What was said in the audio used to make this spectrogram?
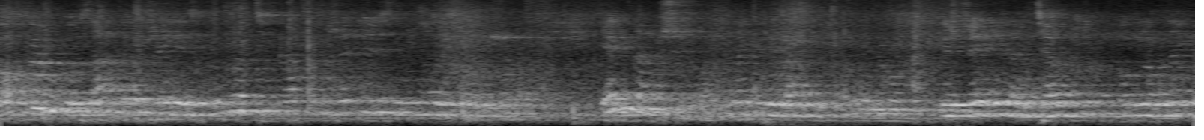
Kocham go za to, że jest dużo ciekawych rzeczy z nim do zrobienia. Jak na przykład nagrywanie filmów, jeżdżenie na działki, oglądanie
